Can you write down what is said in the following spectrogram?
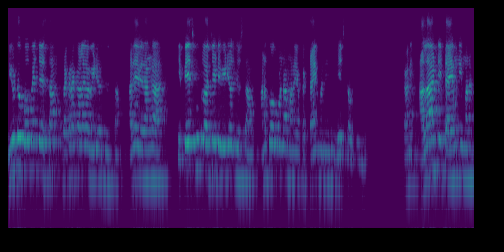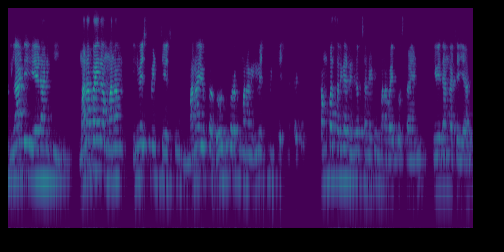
యూట్యూబ్ ఓపెన్ చేస్తాం రకరకాలుగా వీడియోలు చూస్తాం. అదే విధంగా ఈ ఫేస్బుక్లో వచ్చేటి వీడియోలు చూస్తాం. అనుకోకుండా మన యొక్క టైం అనేది వేస్ట్ అవుతుంది. కానీ అలాంటి టైంని మనం ఇలాంటివి చేయడానికి మన పైన మనం ఇన్వెస్ట్మెంట్ చేస్తూ మన యొక్క గ్రోత్ కొరకు మనం ఇన్వెస్ట్మెంట్ చేసినట్టయితే కంపల్సరిగా రిజల్ట్స్ అనేవి మన వైపు వస్తాయండి ఈ విధంగా చేయాలి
